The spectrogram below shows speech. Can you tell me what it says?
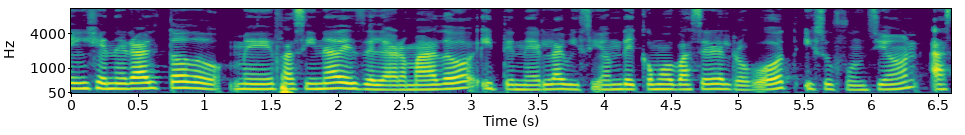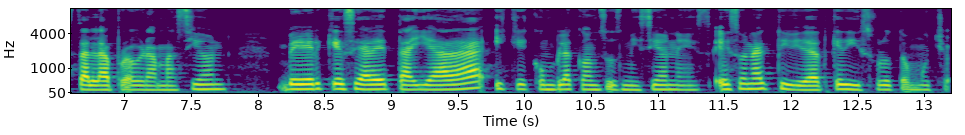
En general todo, me fascina desde el armado y tener la visión de cómo va a ser el robot y su función hasta la programación, ver que sea detallada y que cumpla con sus misiones. Es una actividad que disfruto mucho.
